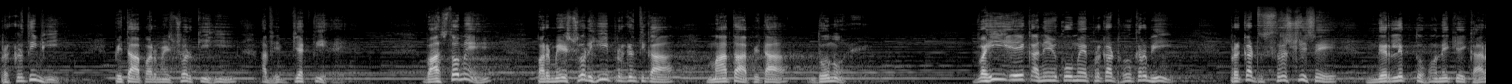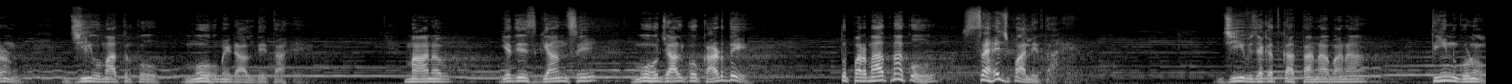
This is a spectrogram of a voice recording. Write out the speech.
प्रकृति भी पिता परमेश्वर की ही अभिव्यक्ति है। वास्तव में परमेश्वर ही प्रकृति का माता पिता दोनों है। वही एक अनेकों में प्रकट होकर भी प्रकट सृष्टि से निर्लिप्त होने के कारण जीव मात्र को मोह में डाल देता है। मानव यदि इस ज्ञान से मोह जाल को काट दे तो परमात्मा को सहज पा लेता है। जीव जगत का ताना बाना तीन गुणों,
